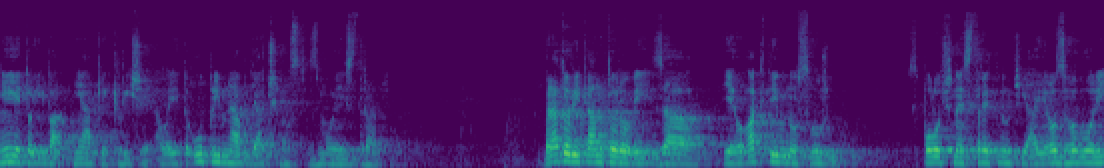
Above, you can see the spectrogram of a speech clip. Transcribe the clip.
Nie je to iba nejaké kliše, ale je to úprimná vďačnosť z mojej strany. Bratovi Kantorovi za jeho aktívnu službu, spoločné stretnutia aj rozhovory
